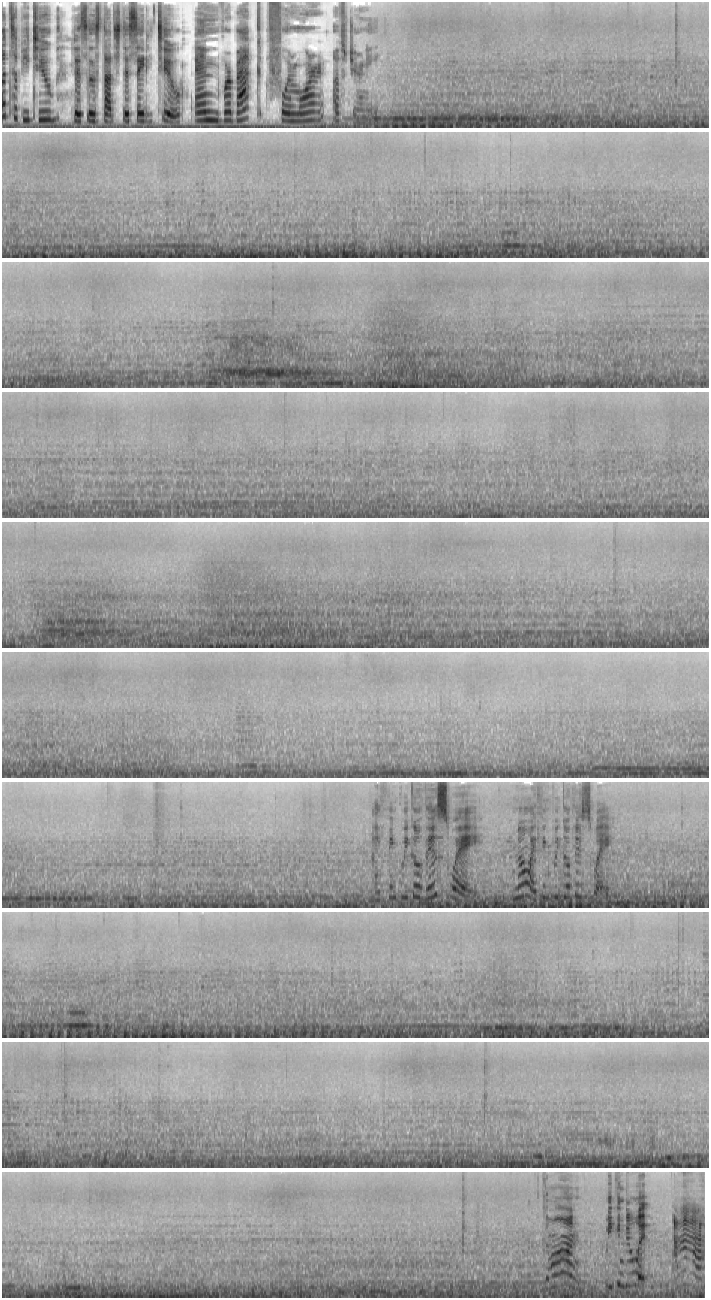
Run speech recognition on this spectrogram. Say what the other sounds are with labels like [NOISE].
What's up YouTube? This is Dodge This 82 and we're back for more of Journey. Think we go this way. No, I think we go this way. We can do it. Ah!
